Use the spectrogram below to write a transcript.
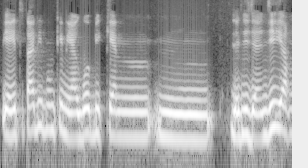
ya itu tadi mungkin ya. Gue bikin hmm, janji-janji yang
